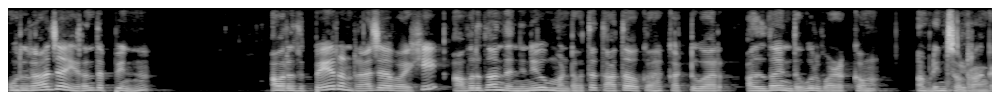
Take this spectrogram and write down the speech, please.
ஒரு ராஜா இறந்த பின் அவரது பேரன் ராஜாவாகி அவர் தான் இந்த நினைவு மண்டபத்தை தாத்தாவுக்காக கட்டுவார். அதுதான் இந்த ஊர் வழக்கம் அப்படின்னு சொல்கிறாங்க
